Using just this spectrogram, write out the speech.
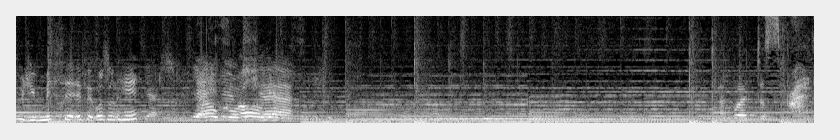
Would you miss it if it wasn't here? Yes. Yes. Oh, gosh, oh yeah. And word does spread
